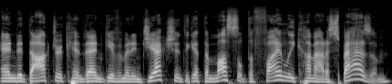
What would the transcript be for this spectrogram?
And the doctor can then give them an injection to get the muscle to finally come out of spasm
